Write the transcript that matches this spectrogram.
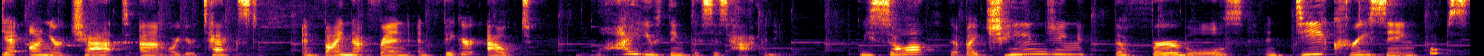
get on your chat um, or your text and find that friend and figure out why you think this is happening. We saw that by changing the Furbles and decreasing, oops,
